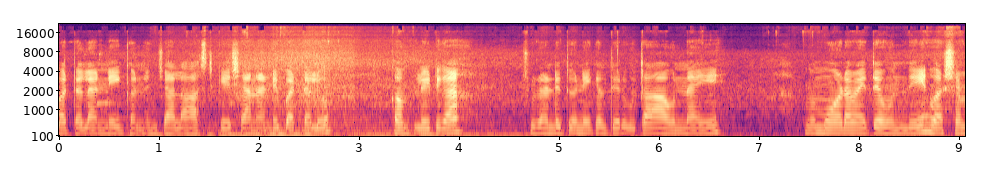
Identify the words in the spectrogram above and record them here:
బట్టలన్నీ ఇక్కడ నుంచి ఆ లాస్ట్కి వేసానండి బట్టలు. కంప్లీట్గా చూడండి తునీకలు తిరుగుతూ ఉన్నాయి. మోడం అయితే ఉంది. వర్షం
